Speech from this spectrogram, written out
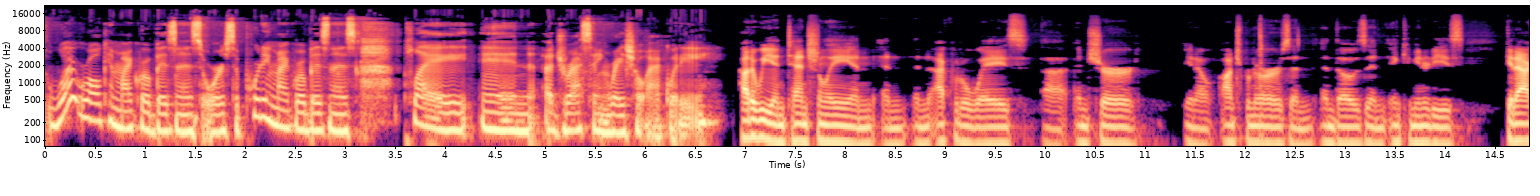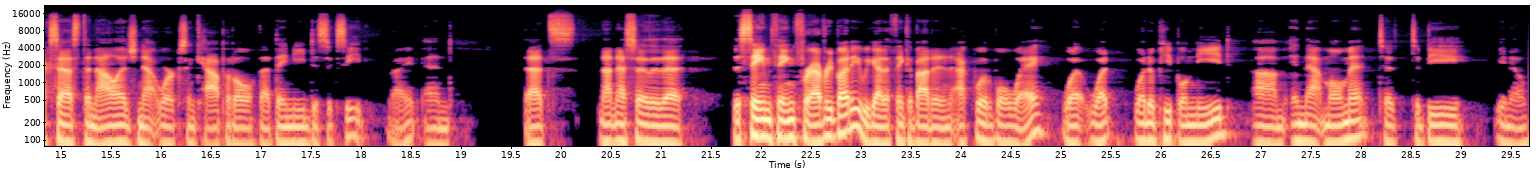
What role can micro business or supporting micro business play in addressing racial equity? How do we intentionally and and in equitable ways uh, ensure you know entrepreneurs and and those in, in communities get access to knowledge networks and capital that they need to succeed right? And that's not necessarily the the same thing for everybody. We got to think about it in an equitable way. What what what do people need um, in that moment to to be you know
